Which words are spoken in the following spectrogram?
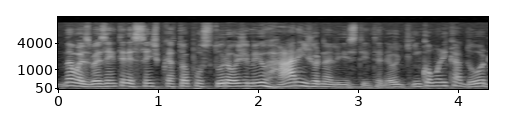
Não, mas, mas é interessante porque a tua postura hoje é meio rara em jornalista, entendeu? Em comunicador.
